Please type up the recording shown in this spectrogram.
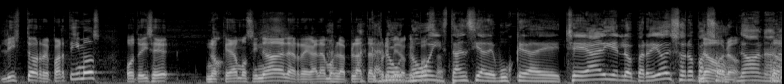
listo, repartimos, o te dice, nos quedamos sin nada, le regalamos la plata al Acá no, primero que no hubo pasa. instancia de búsqueda de, che, alguien lo perdió, eso no pasó. No, no, No, no, Ok,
